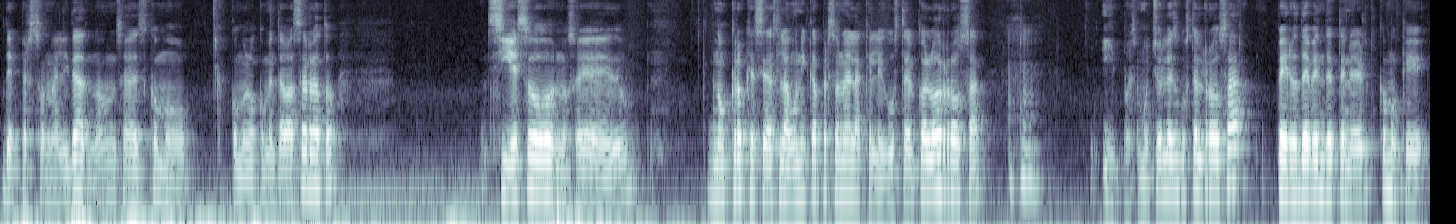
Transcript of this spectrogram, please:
de personalidad, ¿no? O sea, es como, como lo comentaba hace rato, si eso, no sé, no creo que seas la única persona a la que le gusta el color rosa. Y pues muchos les gusta el rosa, pero deben de tener como que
